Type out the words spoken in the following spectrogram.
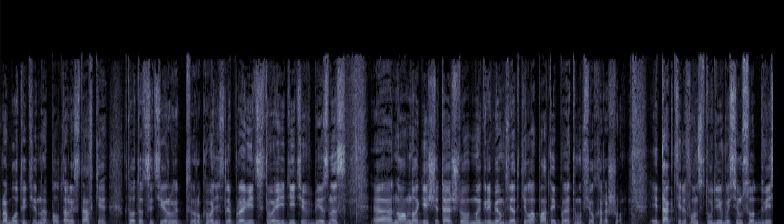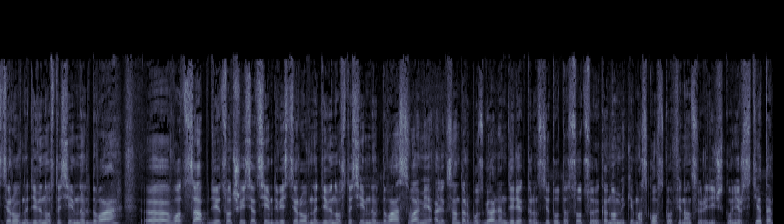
работайте на полторы ставки. Кто-то цитирует руководителя правительства «идите в бизнес», э, но многие считают, что мы гребем взятки лопатой, поэтому все хорошо. Итак, телефон студии 800 200 ровно 9702, э, WhatsApp 967 200 ровно 9702. С вами Александр Бузгалин, директор Института социоэкономики Московского финансово-юридического университета,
